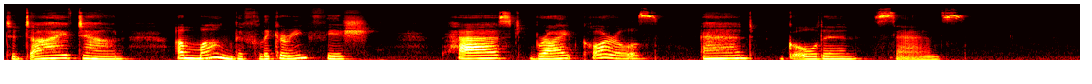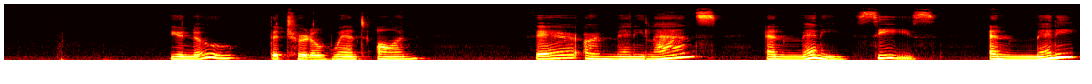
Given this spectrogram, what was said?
to dive down among the flickering fish, past bright corals and golden sands. You know, the turtle went on, there are many lands and many seas and many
